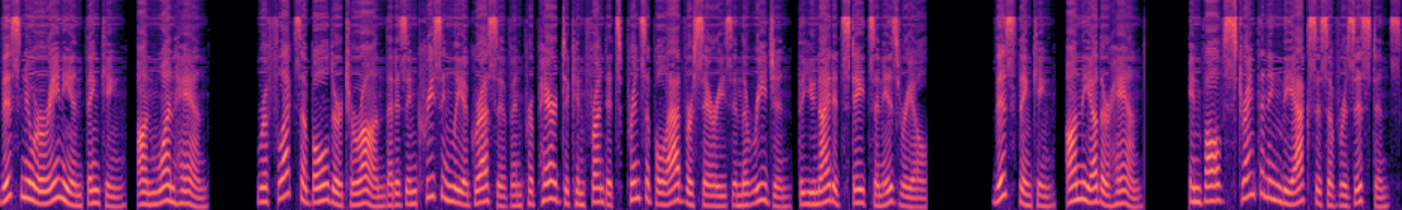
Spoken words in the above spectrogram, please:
This new Iranian thinking, on one hand, reflects a bolder Tehran that is increasingly aggressive and prepared to confront its principal adversaries in the region, the United States and Israel. This thinking, on the other hand, involves strengthening the axis of resistance,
